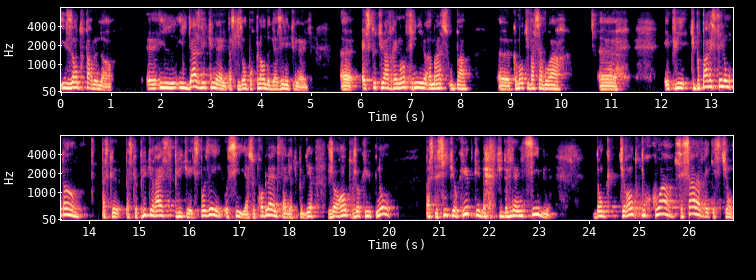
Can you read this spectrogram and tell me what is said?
ils entrent par le nord, euh, ils, gazent les tunnels, parce qu'ils ont pour plan de gazer les tunnels. Euh, Est-ce que tu as vraiment fini le Hamas ou pas? Euh, Comment tu vas savoir? Et puis, tu peux pas rester longtemps. Parce que, parce que plus tu restes, plus tu es exposé aussi. Il y a ce problème. C'est-à-dire, tu peux dire, je rentre, j'occupe. Non. Parce que si tu occupes, tu, tu deviens une cible. Donc, tu rentres pourquoi? C'est ça la vraie question.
